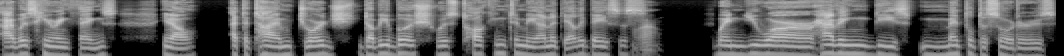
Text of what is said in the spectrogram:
I was hearing things. You know, at the time, George W. Bush was talking to me on a daily basis wow when you are having these mental disorders,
